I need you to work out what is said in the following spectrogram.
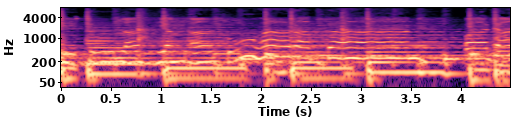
Itulah yang aku harapkan pada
